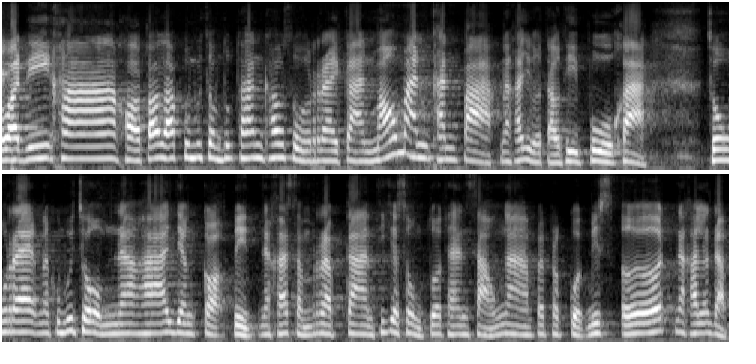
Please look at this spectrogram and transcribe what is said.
สวัสดีค่ะ ขอต้อนรับคุณผู้ชมทุกท่านเข้าสู่รายการเมาส์มันคันปากนะคะ อยู่กับเต่าทีปูค่ะ ช่วงแรกนะคุณผู้ชมนะคะยังเกาะติดนะคะสำหรับการที่จะส่งตัวแทนสาวงามไปประกวดมิสเอิร์ธนะคะระดับ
